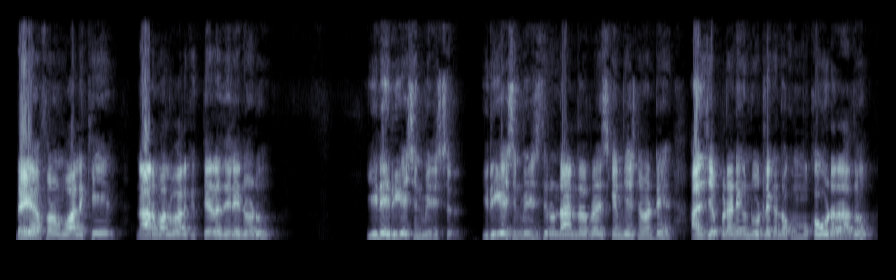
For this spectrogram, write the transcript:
డయాఫ్రమ్ వాళ్ళకి నార్మల్ వాళ్ళకి తేడా తెలియనోడు ఈయన ఇరిగేషన్ మినిస్టర్ ఇరిగేషన్ మినిస్టర్ ఉండి ఆంధ్రప్రదేశ్కి ఏం చేసినామంటే అది చెప్పడానికి నోట్ల కన్నా ఒక ముక్క కూడా రాదు.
